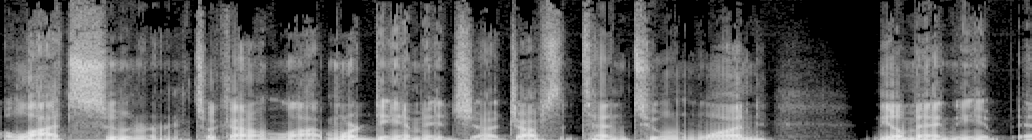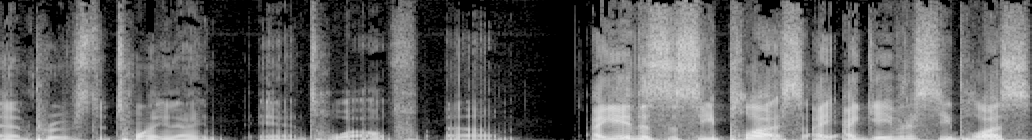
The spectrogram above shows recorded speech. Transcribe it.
a lot sooner. Took out a lot more damage. Uh, drops to 10, 2, and 1. Neil Magny improves to 29 and 12. Um, I gave this a C plus. I, I gave it a C plus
